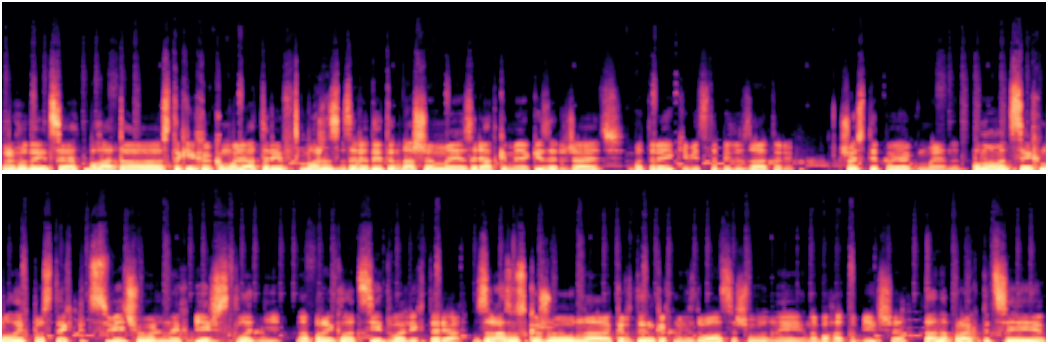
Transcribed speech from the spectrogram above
пригодиться. Багато з таких акумуляторів можна зарядити нашими зарядками, які заряджають батарейки від стабілізаторів. Щось типу як в мене. Помимо цих малих простих підсвічувальних більш складні. Наприклад, ці два ліхтаря. Зразу скажу, на картинках мені здавалося, що вони набагато більше. Та на практиці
